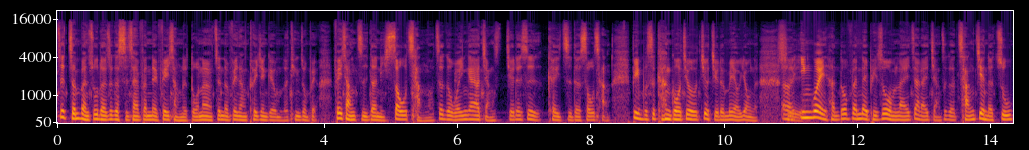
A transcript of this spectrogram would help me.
这整本书的这个食材分类非常的多，那真的非常推荐给我们的听众朋友，非常值得你收藏哦。这个我应该要讲，绝对是可以值得收藏，并不是看过 就就觉得没有用了。呃，因为很多分类，比如说我们来再来讲这个常见的猪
